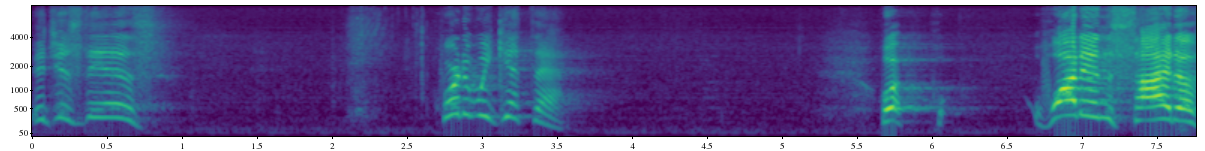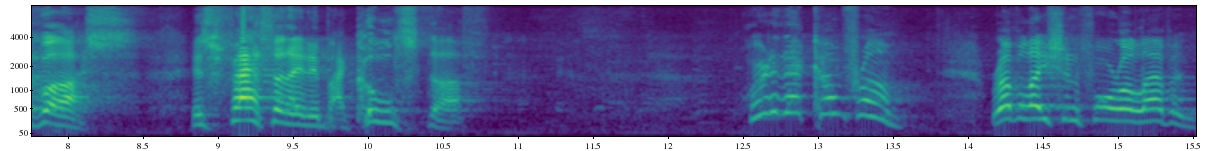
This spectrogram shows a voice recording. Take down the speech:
It just is. Where do we get that? What, what inside of us is fascinated by cool stuff? Where did that come from? Revelation 4:11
